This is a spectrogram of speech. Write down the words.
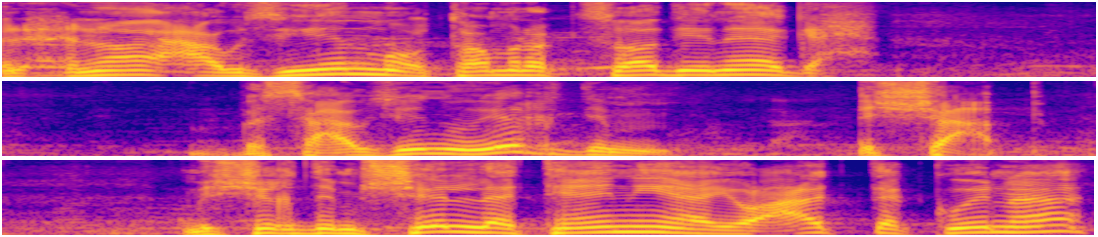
إحنا عاوزين مؤتمر اقتصادي ناجح بس عاوزينه يخدم الشعب مش يخدم شلة تاني هيعاد تكوينها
